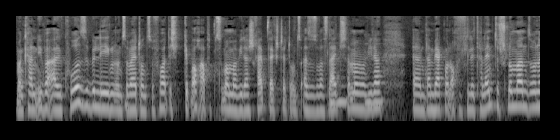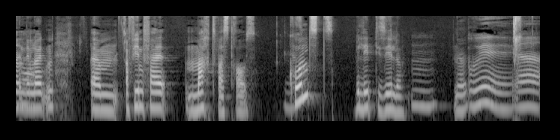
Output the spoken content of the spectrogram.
Man kann überall Kurse belegen und so weiter und so fort. Ich gebe auch ab und zu mal wieder Schreibwerkstätte und so, also sowas leite ich dann immer mal wieder. Ähm, da merkt man auch, wie viele Talente schlummern so ne, in den Leuten. Ähm, auf jeden Fall macht was draus. Kunst belebt die Seele. Ne? Ui, ja,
